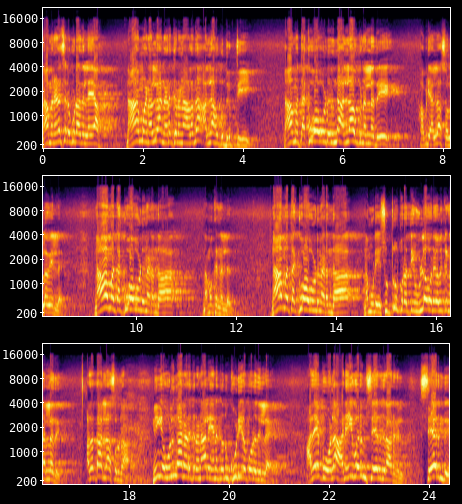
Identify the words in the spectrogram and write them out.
நாம் நினச்சிடக்கூடாது இல்லையா? நாம் நல்லா நடக்கிறனால தான் அல்லாஹுக்கு திருப்தி. நாம் தக்குவாவோடு இருந்தால் அல்லாஹுக்கு நல்லது. அப்படி அல்லாஹ் சொல்லவே இல்லை. நாம் தக்குவாவோடு நடந்தால் நமக்கு நல்லது. நாம் தக்குவாவோடு நடந்தால் நம்முடைய சுற்றுப்புறத்தில் உள்ளவர்களுக்கு நல்லது. அதைத்தான் எல்லாம் சொல்கிறான் நீங்கள் ஒழுங்காக நடக்கிறனால எனக்கு அதுவும் கூடிய போகிறதில்ல அதே போல் அனைவரும் சேர்கிறார்கள். சேர்ந்து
